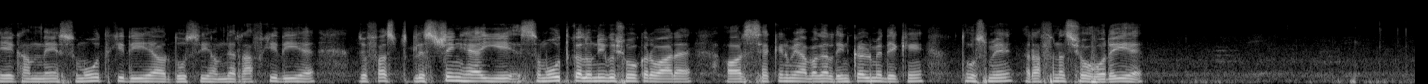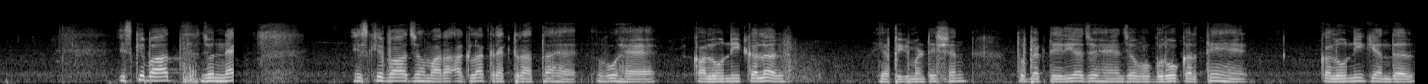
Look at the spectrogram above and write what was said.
एक हमने स्मूथ की दी है और दूसरी हमने रफ़ की दी है। जो फ़र्स्ट ग्लिस्टरिंग है, ये स्मूथ कलोनी को शो करवा रहा है, और सेकंड में आप अगर रिंकल्ड में देखें तो उसमें रफनेस शो हो रही है। इसके बाद जो नेक्स्ट इसके बाद जो हमारा अगला करेक्टर आता है, वो है कॉलोनी कलर या पिगमेंटेशन तो बैक्टीरिया जो हैं, जब वो ग्रो करते हैं कॉलोनी के अंदर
